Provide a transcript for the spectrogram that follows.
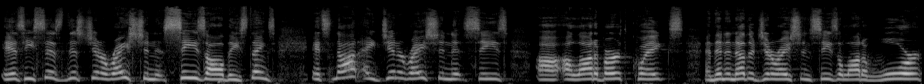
is he says this generation that sees all these things. It's not a generation that sees uh, a lot of earthquakes, and then another generation sees a lot of war,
